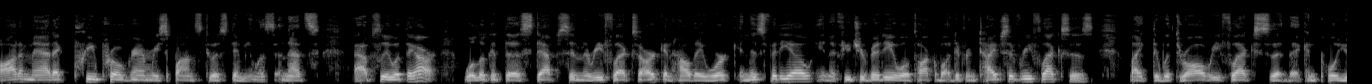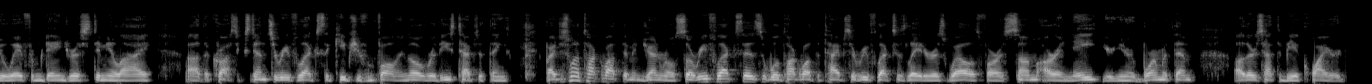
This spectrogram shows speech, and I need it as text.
automatic, pre-programmed response to a stimulus, and that's absolutely what they are. We'll look at the steps in the reflex arc and how they work in this video. In a future video we'll talk about different types of reflexes, like the withdrawal reflex that, that can pull you away from dangerous stimuli, uh, the cross-extensor reflex that keeps you from falling over, these types of things. But I just want to talk about them in general. So reflexes, we'll talk about the types of reflexes later as well, as far as some are innate, you're, you're born with them, others have to be acquired.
